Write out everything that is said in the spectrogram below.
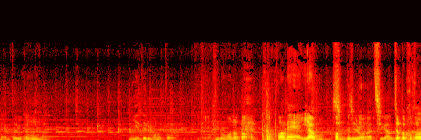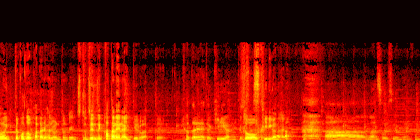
辺というかなんか、見えてるものと見るものと。これねいや本当にね。ちょっとそういったことを語り始めるとねちょっと全然語れないっていうのがあって。語れないとキリがないってことそうですか？キリがない。ああまあそうですよね。この。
